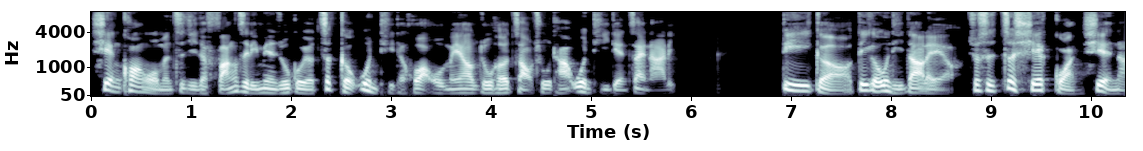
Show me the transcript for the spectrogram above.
现况我们自己的房子里面如果有这个问题的话，我们要如何找出它问题点在哪里？第一个哦，第一个问题大类哦，就是这些管线啊，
